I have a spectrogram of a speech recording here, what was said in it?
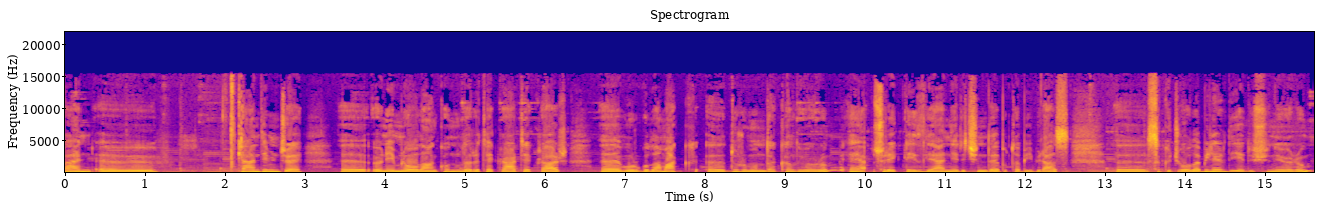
ben e, kendimce e, önemli olan konuları tekrar tekrar e, vurgulamak e, durumunda kalıyorum. Eğer sürekli izleyenler için de bu tabii biraz e, sıkıcı olabilir diye düşünüyorum.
